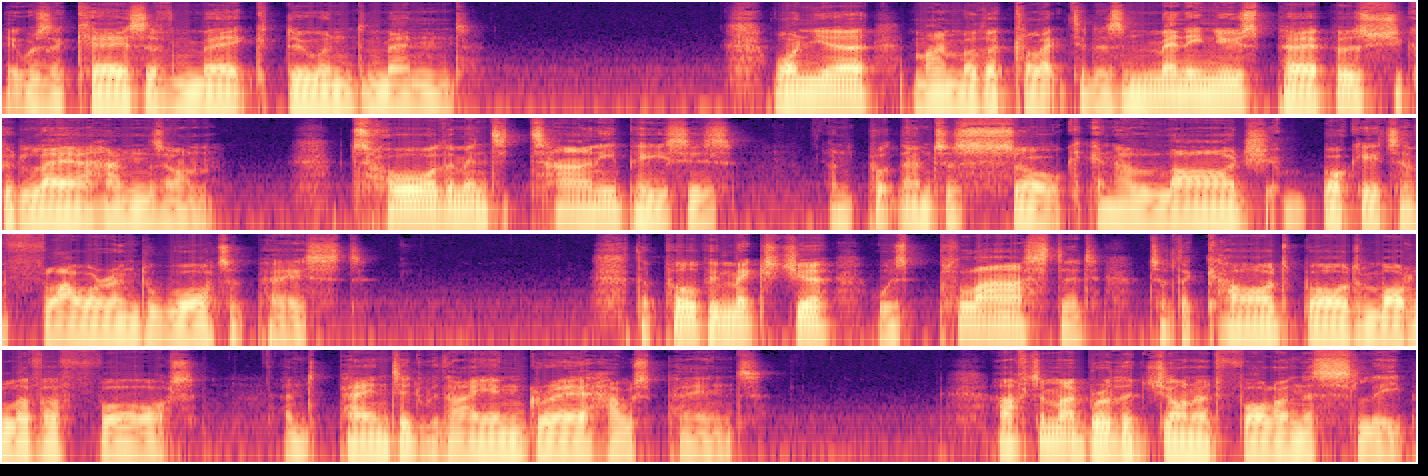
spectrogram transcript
it was a case of make, do, and mend. One year, my mother collected as many newspapers she could lay her hands on, tore them into tiny pieces, and put them to soak in a large bucket of flour and water paste. The pulpy mixture was plastered to the cardboard model of a fort and painted with iron grey house paint. After my brother John had fallen asleep,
